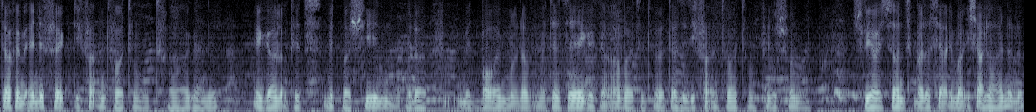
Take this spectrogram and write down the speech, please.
doch im Endeffekt die Verantwortung trage. Ne? Egal, ob jetzt mit Maschinen oder mit Bäumen oder mit der Säge gearbeitet wird. Also die Verantwortung finde ich schon schwierig. Sonst war das ja immer ich alleine. Ne?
